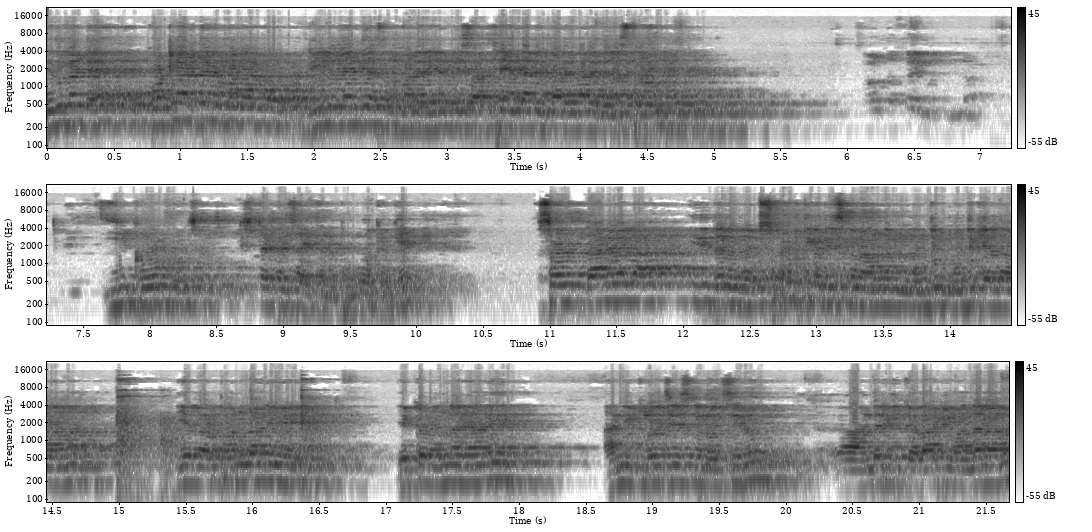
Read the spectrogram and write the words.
ఎందుకంటే కొట్లాడితే మన వీలు ఏంటి అసలు? మన ఏంటి సత్యం ఏంటని మరి మనకి తెలుస్తుంది. ఈ కోడ్ కొంచెం డిస్టర్బెన్స్ అవుతుంది ఓకే ఓకే. సో దానివల్ల ఇది దాన్ని స్ఫూర్తిగా తీసుకుని అందరం ముందు ముందుకెళ్దామన్నా ఇలా పనులని ఎక్కడ ఉన్నా కానీ అన్ని క్లోజ్ చేసుకుని వచ్చారు. అందరికి కళాకి వందనాలు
